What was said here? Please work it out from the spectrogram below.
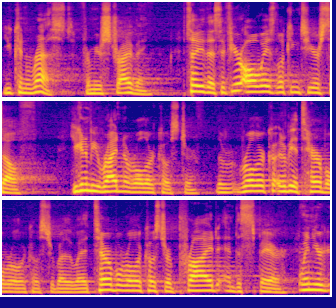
you can rest from your striving. I'll tell you this if you're always looking to yourself, you're going to be riding a roller coaster. The roller co- it'll be a terrible roller coaster, by the way, a terrible roller coaster of pride and despair. When you're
